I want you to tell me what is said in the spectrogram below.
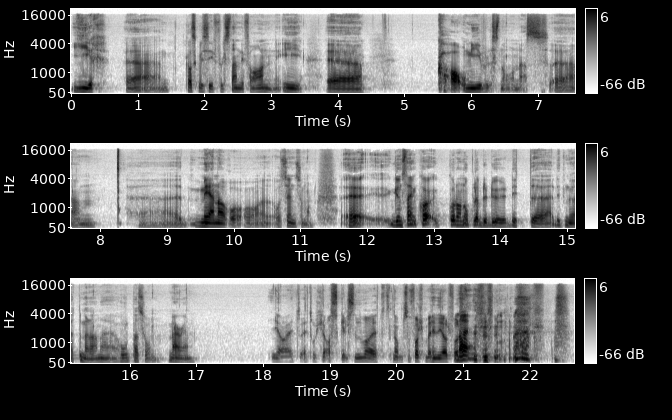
gir eh, hva skal vi si, fullstendig faen i eh, hva omgivelsene hennes eh, eh, mener og, og, og syns om henne. Eh, Gunstein, hva, hvordan opplevde du ditt, eh, ditt møte med denne hovedpersonen, Marion? Ja, jeg, jeg tror ikke Askelsen var et navn som falt meg inn, iallfall.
